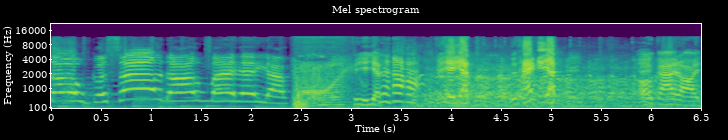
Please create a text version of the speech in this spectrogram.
tù cửa sổ đông mê đi gặp cái gì vậy? Cái gì vậy? Cái tháng gì vậy ok rồi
